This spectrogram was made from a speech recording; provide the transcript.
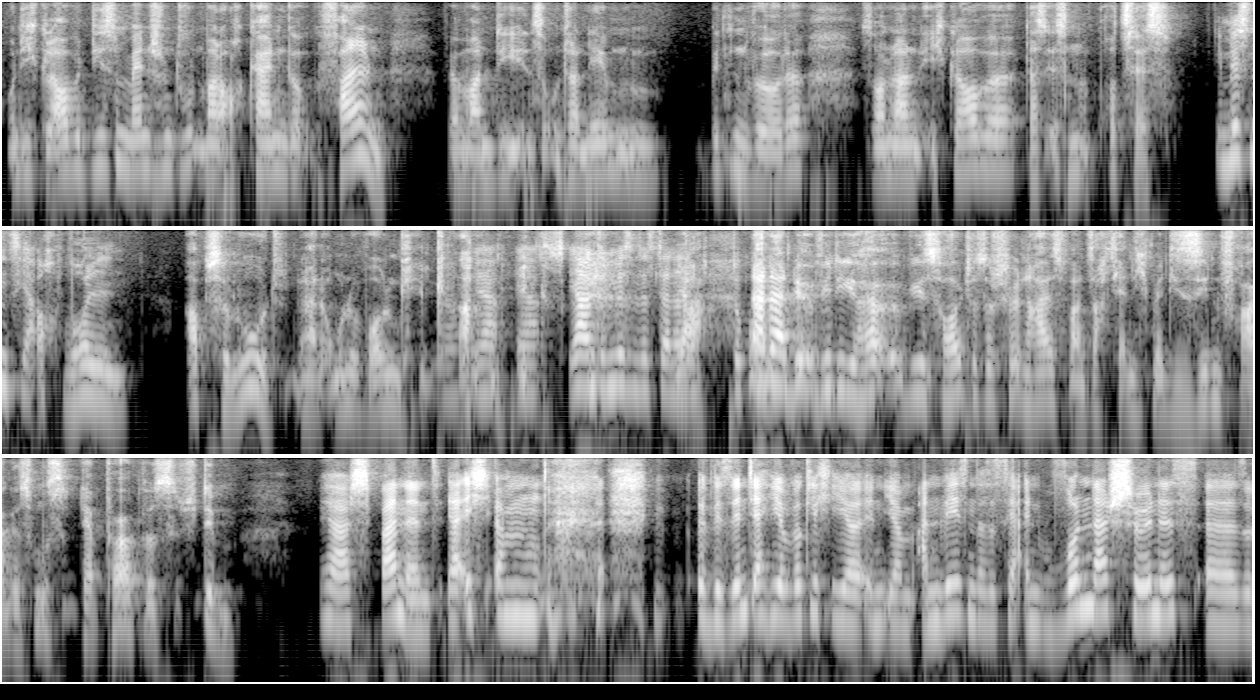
Und ich glaube, diesen Menschen tut man auch keinen Gefallen, wenn man die ins Unternehmen bitten würde, sondern ich glaube, das ist ein Prozess. Die müssen es ja auch wollen. Absolut. Nein, ohne Wollen geht gar ja, nichts. Ja. ja, und Sie müssen das dann ja. auch dokumentieren. Nein, nein, wie, die, wie es heute so schön heißt, man sagt ja nicht mehr die Sinnfrage, es muss der Purpose stimmen. Ja, spannend. Ja, ich, ähm, wir sind ja hier wirklich hier in Ihrem Anwesen. Das ist ja ein wunderschönes, äh, so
